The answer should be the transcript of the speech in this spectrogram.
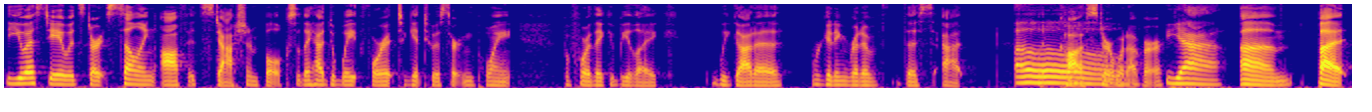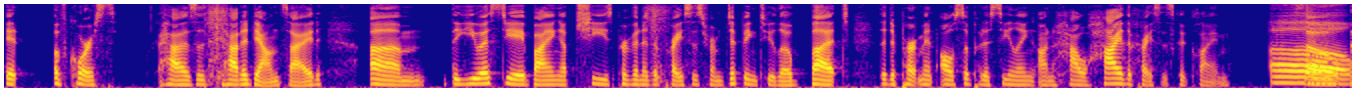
the USDA would start selling off its stash in bulk. So they had to wait for it to get to a certain point before they could be like, we gotta, we're getting rid of this at Oh, cost or whatever. Yeah. Um, but it, of course, has a, had a downside. Um, the USDA buying up cheese prevented the prices from dipping too low, but the department also put a ceiling on how high the prices could climb. Oh.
